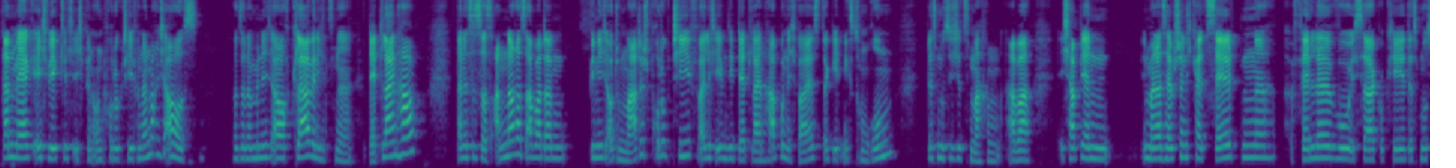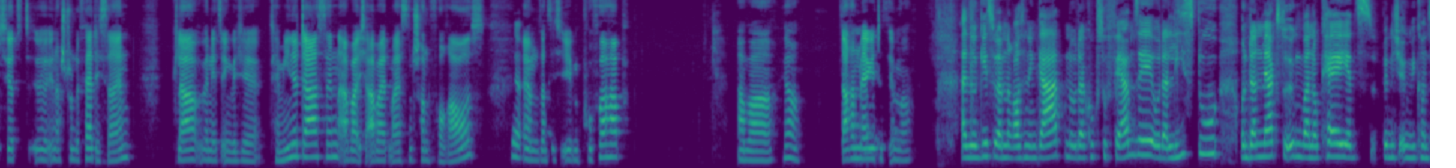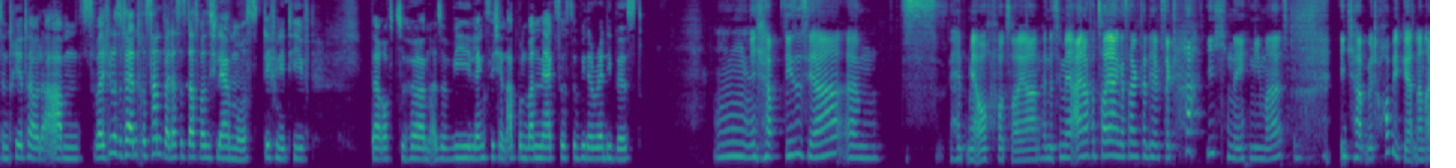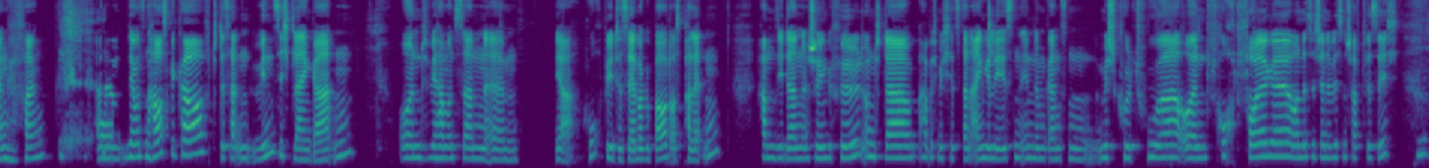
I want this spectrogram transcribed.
Dann merke ich wirklich, ich bin unproduktiv und dann mache ich aus. Also dann bin ich auch, klar, wenn ich jetzt eine Deadline habe, dann ist es was anderes, aber dann bin ich automatisch produktiv, weil ich eben die Deadline habe und ich weiß, da geht nichts drum rum. Das muss ich jetzt machen. Aber ich habe ja in meiner Selbstständigkeit selten Fälle, wo ich sage, okay, das muss jetzt äh, in einer Stunde fertig sein. Klar, wenn jetzt irgendwelche Termine da sind, aber ich arbeite meistens schon voraus, ja. ähm, dass ich eben Puffer habe. Aber ja, daran merke ich das immer. Also gehst du dann raus in den Garten oder guckst du Fernseh oder liest du und dann merkst du irgendwann, okay, jetzt bin ich irgendwie konzentrierter oder abends. Weil ich finde das total interessant, weil das ist das, was ich lernen muss, definitiv darauf zu hören? Also wie lenkst du dich dann ab und wann merkst du, dass du wieder ready bist? Mm, ich habe dieses Jahr, ähm, das hätte mir auch vor zwei Jahren, wenn es mir einer vor zwei Jahren gesagt hätte, ich hätte gesagt, ha, ich nee, niemals. Ich habe mit Hobbygärtnern angefangen. ähm, wir haben uns ein Haus gekauft, das hat einen winzig kleinen Garten und wir haben uns dann ähm, ja Hochbeete selber gebaut aus Paletten haben die dann schön gefüllt und da habe ich mich jetzt dann eingelesen in dem ganzen Mischkultur und Fruchtfolge und es ist ja eine Wissenschaft für sich mhm.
